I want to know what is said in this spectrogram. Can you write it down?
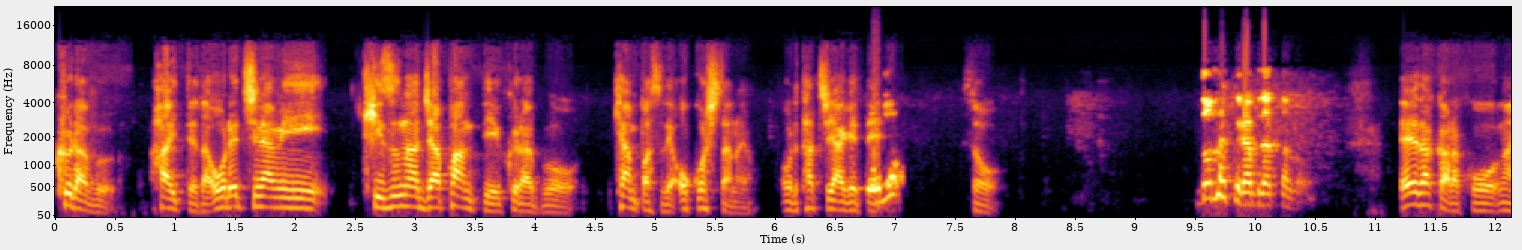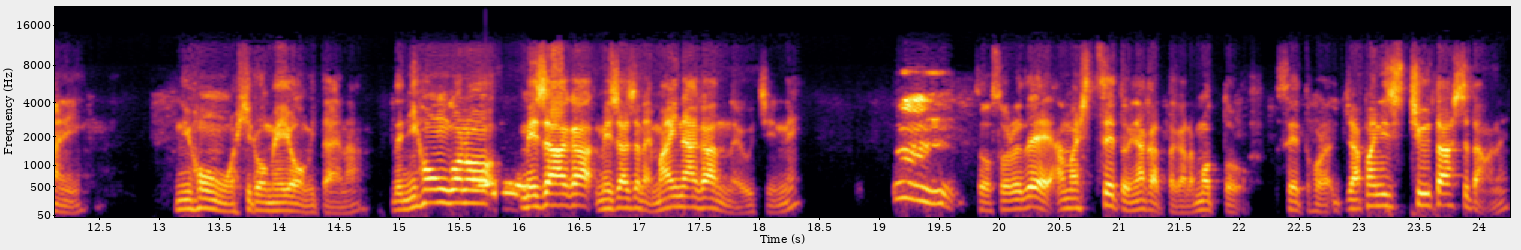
クラブ入ってた。俺ちなみに、絆ジャパンっていうクラブをキャンパスで起こしたのよ。俺立ち上げて。おそう。どんなクラブだったのえ、だからこう、何日本を広めようみたいな。で、日本語のメジャーが、メジャーじゃない、マイナーがあるのよ、うちにね。うん。そう、それで、あんま生徒いなかったから、もっと生徒、ほら、ジャパニーズチューターしてたのね。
